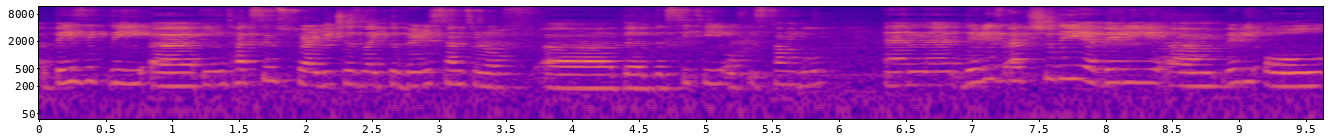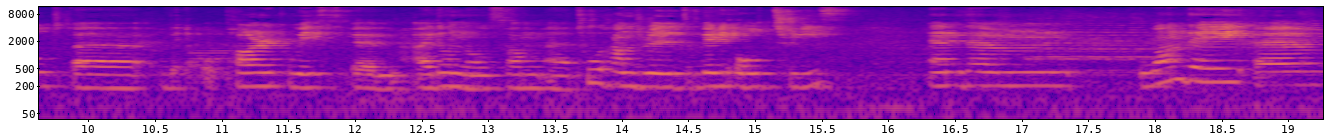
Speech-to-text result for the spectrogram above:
uh, basically uh, in Taksim Square, which is like the very center of uh, the, the city of Istanbul. And uh, there is actually a very, um, very old uh, park with, um, I don't know, some uh, 200 very old trees. And um, one day, um,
